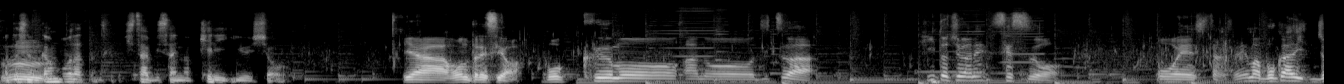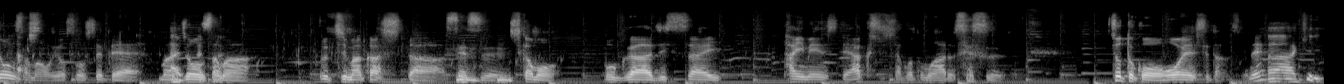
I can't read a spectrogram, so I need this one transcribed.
私の願望だったんですけど、久々のケリー優勝いやー本当ですよ。僕も、あのー実は、ヒート中はね、セスを応援してたんですね。まあ僕はジョン様を予想してて、まはいあジョン様打ち負かしたセス、うんうんしかも僕が実際対面して握手したこともあるセスちょっとこう応援してたんですよねああ、ケリー、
